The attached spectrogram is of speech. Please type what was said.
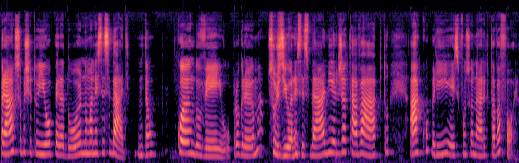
para substituir o operador numa necessidade. Então, quando veio o programa, surgiu a necessidade e ele já estava apto a cobrir esse funcionário que estava fora.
